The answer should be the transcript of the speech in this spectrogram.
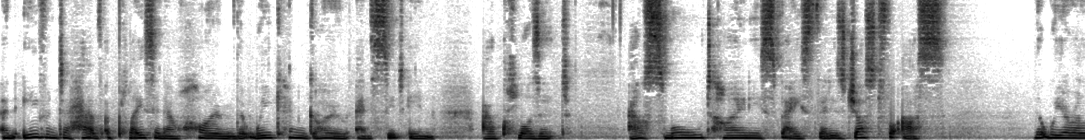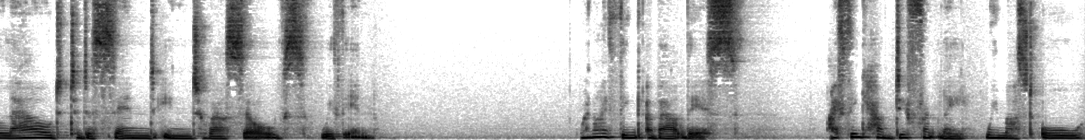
and even to have a place in our home that we can go and sit in, our closet, our small, tiny space that is just for us, that we are allowed to descend into ourselves within. When I think about this, I think how differently we must all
